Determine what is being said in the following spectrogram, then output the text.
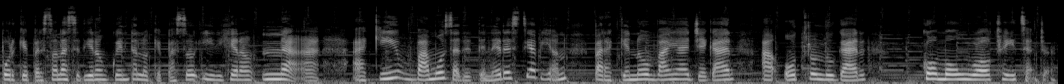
porque personas se dieron cuenta de lo que pasó y dijeron, nah, aquí vamos a detener este avión para que no vaya a llegar a otro lugar como un World Trade Center.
